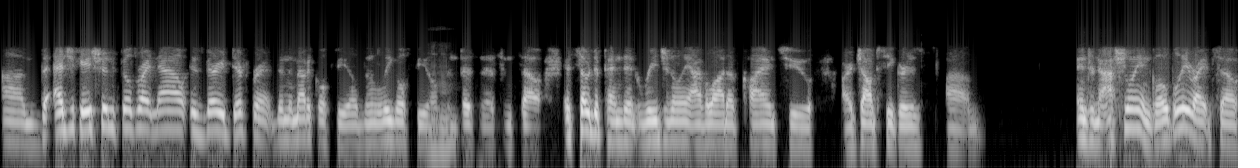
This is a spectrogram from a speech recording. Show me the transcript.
Um, the education field right now is very different than the medical field and the legal field mm-hmm. and business, and so it's so dependent regionally. I have a lot of clients who are job seekers um, internationally and globally, right? So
